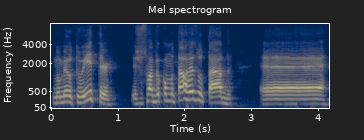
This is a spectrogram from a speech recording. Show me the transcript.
no meu Twitter. Deixa eu só ver como tá o resultado. É...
